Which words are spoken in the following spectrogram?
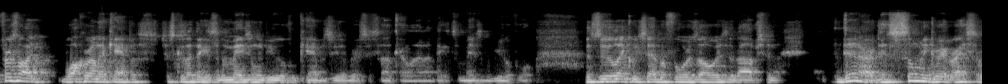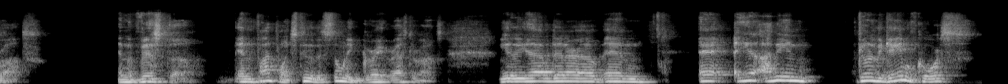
First of all, I walk around the campus just because I think it's an amazingly beautiful campus, University of South Carolina. I think it's amazingly beautiful. The zoo, like we said before, is always an option. Dinner, there's so many great restaurants in the Vista. In Five Points too, there's so many great restaurants. You know, you have dinner and and yeah, I mean, go to the game, of course.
